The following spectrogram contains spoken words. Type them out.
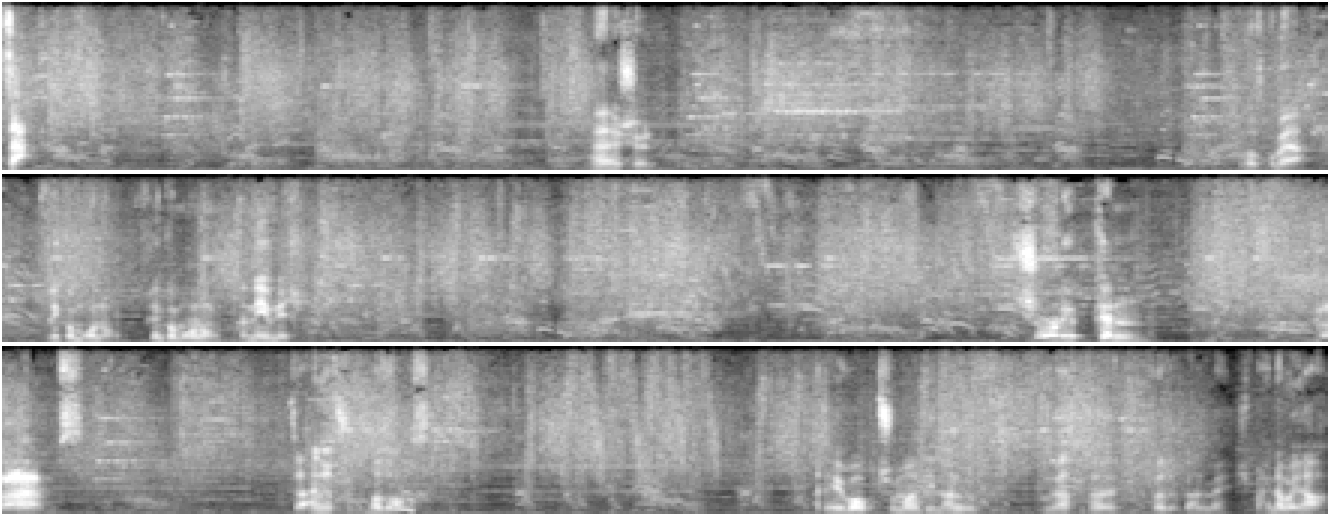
Zack. Ja, schön. Los, komm her. Flink um Wohnung. Flink um Wohnung. Daneben nicht. Shuriken. Bams. Der Angriff schon immer so aus? Hat er überhaupt schon mal den Angriff im ersten Teil? Ich weiß es gar nicht mehr. Ich meine aber ja.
